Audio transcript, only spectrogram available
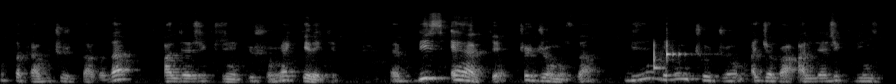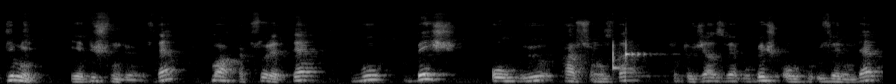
mutlaka bu çocuklarda da alerjik rinit düşünmek gerekir. E, biz eğer ki çocuğumuzda bizim benim çocuğum acaba alerjik rinitli mi diye düşündüğümüzde muhakkak surette bu beş olguyu karşımızda tutacağız ve bu beş olgu üzerinden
